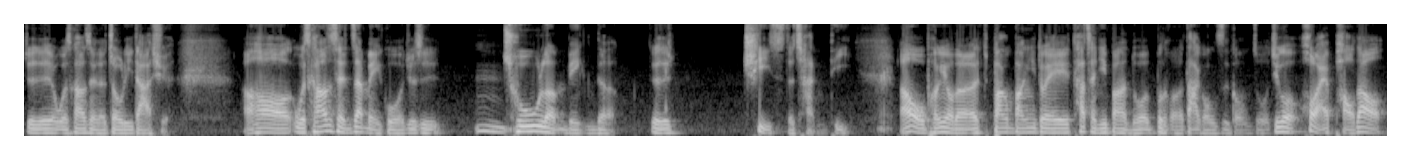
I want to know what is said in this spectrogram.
就是 Wisconsin 的州立大学。然后 Wisconsin 在美国就是嗯出了名的，就是 cheese 的产地，然后我朋友呢帮帮一堆，他曾经帮很多不同的大公司工作，结果后来跑到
